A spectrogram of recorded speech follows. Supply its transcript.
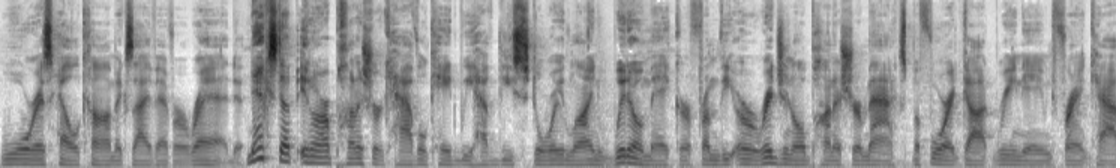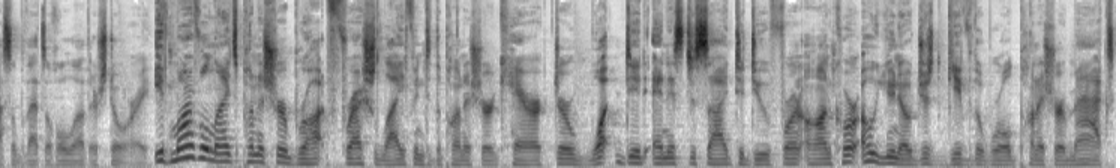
war as hell comics I've ever read. Next up in our Punisher cavalcade, we have the storyline Widowmaker from the original Punisher Max before it got renamed Frank Castle, but that's a whole other story. If Marvel Knights Punisher brought fresh life into the Punisher character, what did Ennis decide to do for an encore? Oh, you know, just give the world Punisher Max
